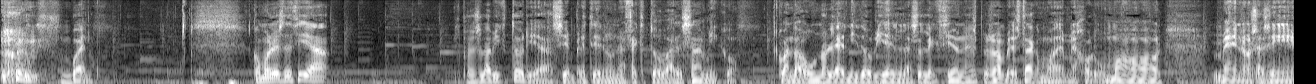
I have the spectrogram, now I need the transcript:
bueno, como les decía, pues la victoria siempre tiene un efecto balsámico cuando a uno le han ido bien las elecciones, pues hombre, está como de mejor humor, menos así.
